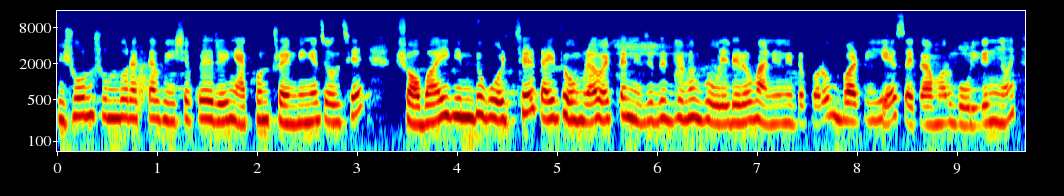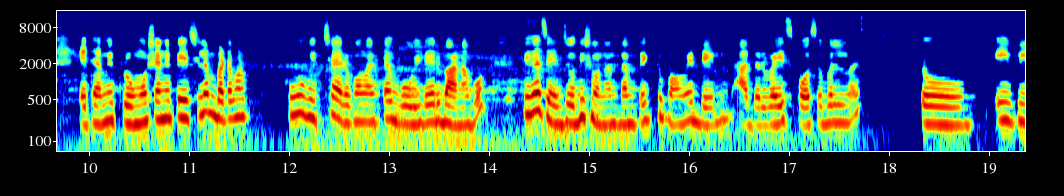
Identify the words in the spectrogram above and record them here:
ভীষণ সুন্দর একটা ভি শেপের রিং এখন ট্রেন্ডিংয়ে চলছে। সবাই কিন্তু পড়ছে তাই তোমরাও একটা নিজেদের জন্য গোল্ডেরও বানিয়ে নিতে পারো। বাট ইয়েস এটা আমার গোল্ডেন নয়। এটা আমি প্রমোশনে পেয়েছিলাম বাট আমার খুব ইচ্ছা এরকম একটা গোল্ডের বানাবো। ঠিক আছে? যদি সোনার দামটা একটু কমে দেন আদারওয়াইজ পসিবল নয়। তো এই ভি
